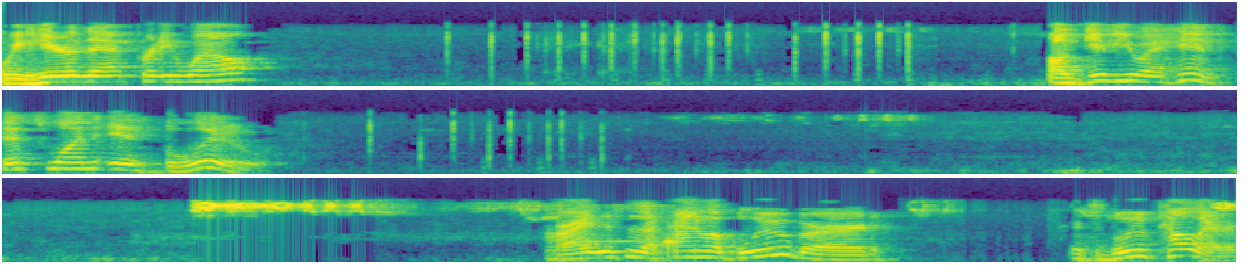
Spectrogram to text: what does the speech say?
We hear that pretty well. I'll give you a hint. This one is blue. All right, this is a kind of a blue bird. It's blue color.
